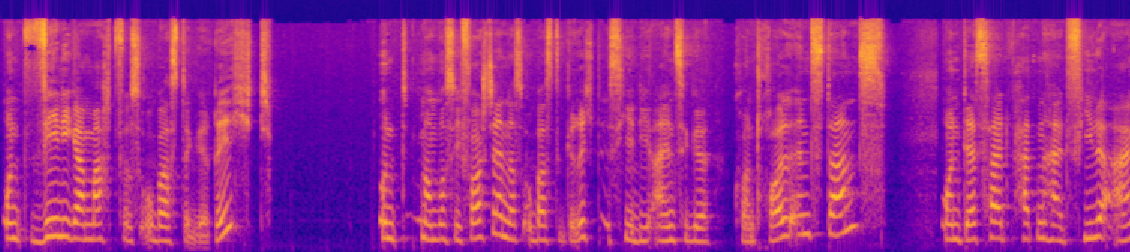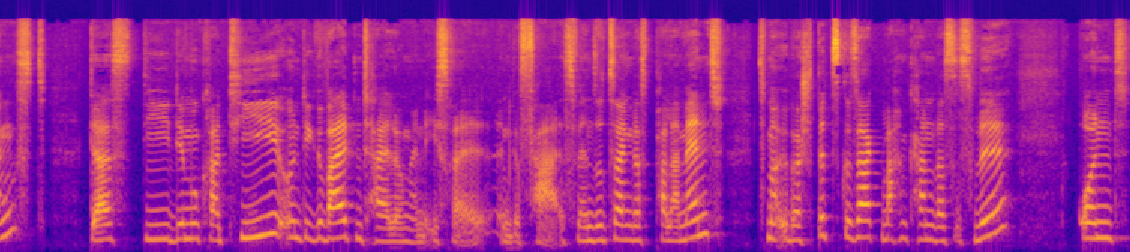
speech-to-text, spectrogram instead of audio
und weniger Macht fürs oberste Gericht. Und man muss sich vorstellen, das oberste Gericht ist hier die einzige Kontrollinstanz. Und deshalb hatten halt viele Angst, dass die Demokratie und die Gewaltenteilung in Israel in Gefahr ist. Wenn sozusagen das Parlament, jetzt mal überspitzt gesagt, machen kann, was es will und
